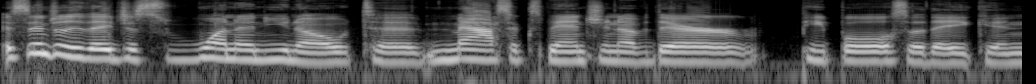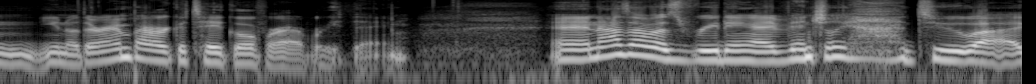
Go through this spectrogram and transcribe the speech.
Essentially, they just wanted, you know, to mass expansion of their people so they can, you know, their empire could take over everything. And as I was reading, I eventually had to uh,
